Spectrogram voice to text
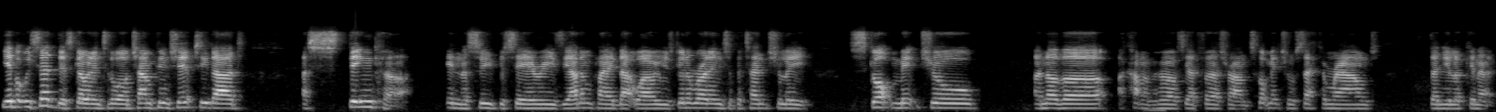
Yeah, but we said this going into the World Championships. He'd had a stinker in the Super Series. He hadn't played that well. He was going to run into potentially Scott Mitchell, another, I can't remember who else he had first round. Scott Mitchell, second round. Then you're looking at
